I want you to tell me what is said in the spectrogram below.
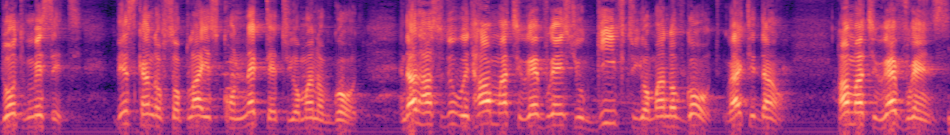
Don't miss it. This kind of supply is connected to your man of God. And that has to do with how much reverence you give to your man of God. Write it down. How much reverence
